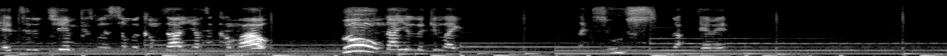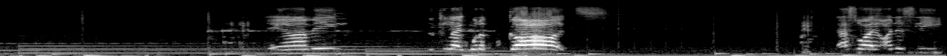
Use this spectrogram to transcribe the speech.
head to the gym because when summer comes out, you have to come out. Boom! Now you're looking like like Zeus. God damn it. You know what I mean? Looking like one of the gods. That's why honestly,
